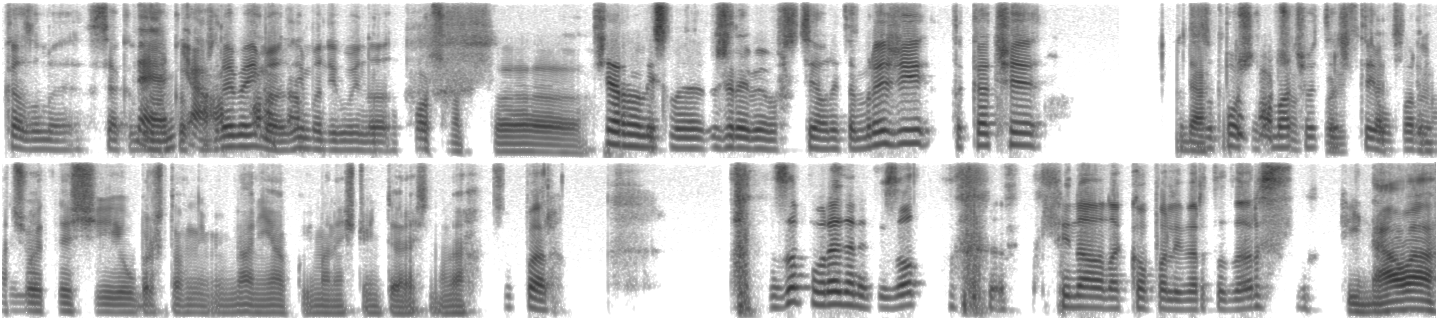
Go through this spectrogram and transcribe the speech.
казваме всяка Не, група няма. жребе. Има, По-нататък. има ни го и на... Почнат Шернали сме жребе в социалните мрежи, така че да, започнат почнат мачовете, ще обърнем мачовете ще обръщам внимание, ако има нещо интересно. Да. супер. За пореден епизод финала на Копа Либертадорес. Финала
